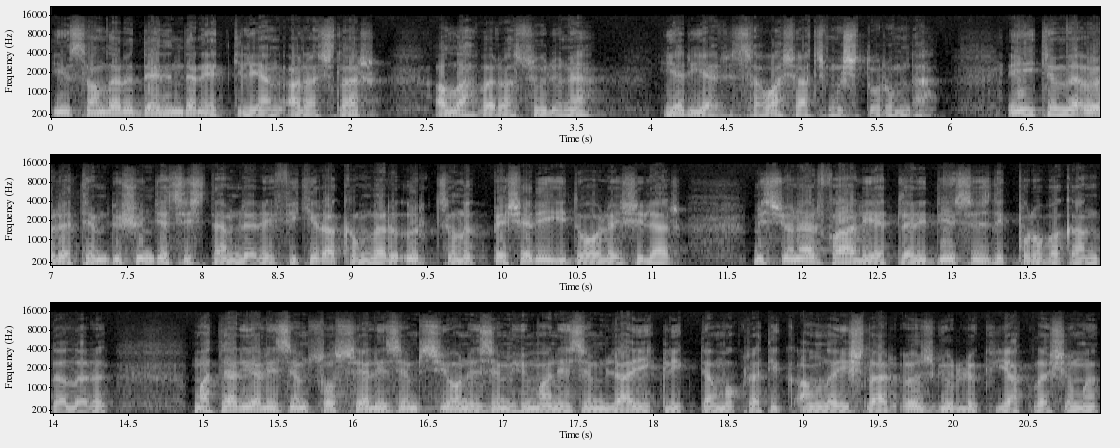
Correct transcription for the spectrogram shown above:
insanları derinden etkileyen araçlar Allah ve Resulüne yer yer savaş açmış durumda. Eğitim ve öğretim, düşünce sistemleri, fikir akımları, ırkçılık, beşeri ideolojiler, misyoner faaliyetleri, dinsizlik propagandaları, materyalizm, sosyalizm, siyonizm, hümanizm, laiklik, demokratik anlayışlar, özgürlük yaklaşımı,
